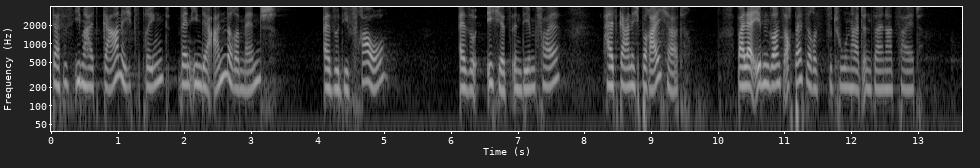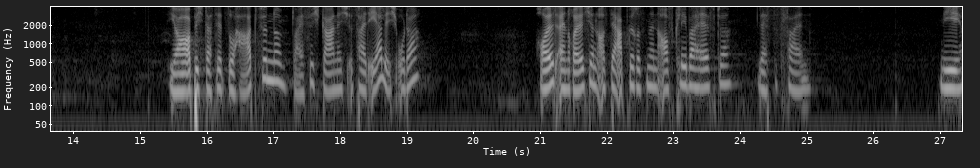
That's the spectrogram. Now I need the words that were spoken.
dass es ihm halt gar nichts bringt, wenn ihn der andere Mensch, also die Frau, also ich jetzt in dem Fall, halt gar nicht bereichert weil er eben sonst auch Besseres zu tun hat in seiner Zeit. Ja, ob ich das jetzt so hart finde, weiß ich gar nicht. Ist halt ehrlich, oder? Rollt ein Röllchen aus der abgerissenen Aufkleberhälfte, lässt es fallen. Nee,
